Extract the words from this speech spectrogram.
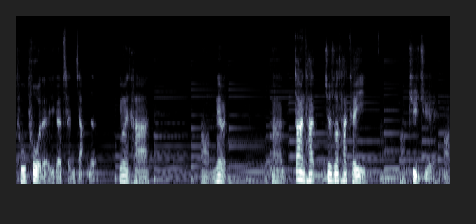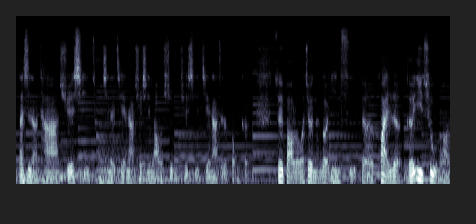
突破的一个成长的，因为他哦没有，嗯，当然他就是说他可以啊。拒绝啊！但是呢，他学习重新的接纳，学习饶恕，学习接纳这个功课，所以保罗就能够因此得快乐，得益处啊。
